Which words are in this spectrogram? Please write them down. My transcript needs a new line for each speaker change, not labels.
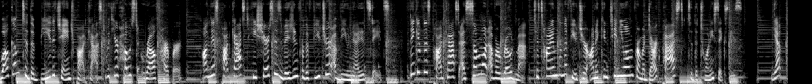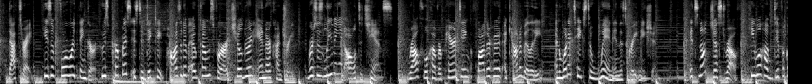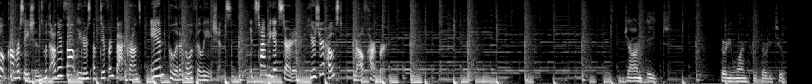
Welcome to the Be the Change podcast with your host, Ralph Harper. On this podcast, he shares his vision for the future of the United States. Think of this podcast as somewhat of a roadmap to times in the future on a continuum from a dark past to the 2060s. Yep, that's right. He's a forward thinker whose purpose is to dictate positive outcomes for our children and our country versus leaving it all to chance. Ralph will cover parenting, fatherhood, accountability, and what it takes to win in this great nation. It's not just Ralph. He will have difficult conversations with other thought leaders of different backgrounds and political affiliations. It's time to get started. Here's your host, Ralph Harper.
John 8, 31 through 32.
